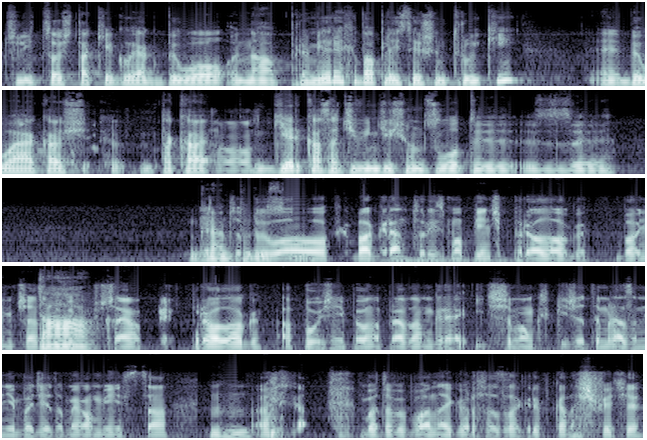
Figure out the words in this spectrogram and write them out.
czyli coś takiego jak było na premiery chyba PlayStation 3, e, była jakaś e, taka no. gierka za 90 zł z Gran to Turismo. było chyba Gran Turismo 5 Prolog, bo oni często tak. wypuszczają prolog, a później pełnoprawną grę i trzymam kciuki, że tym razem nie będzie to miało miejsca, mhm. bo to by była najgorsza zagrywka na świecie,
